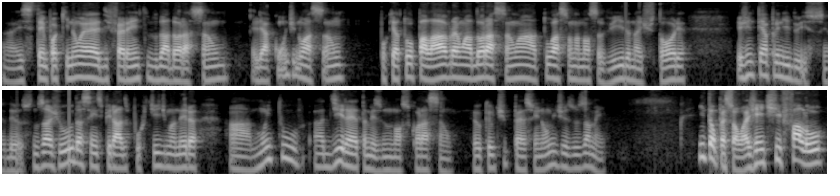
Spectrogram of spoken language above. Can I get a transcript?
Ah, esse tempo aqui não é diferente do da adoração, ele é a continuação, porque a tua palavra é uma adoração à atuação na nossa vida, na história. E a gente tem aprendido isso, Senhor Deus. Nos ajuda a ser inspirados por Ti de maneira ah, muito ah, direta mesmo no nosso coração. É o que eu te peço, em nome de Jesus, amém. Então, pessoal, a gente falou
